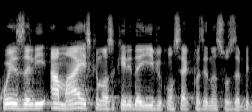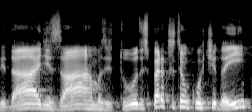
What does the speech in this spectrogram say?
coisas ali a mais que a nossa querida Eve consegue fazer nas suas habilidades, armas e tudo. Espero que vocês tenham curtido aí.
